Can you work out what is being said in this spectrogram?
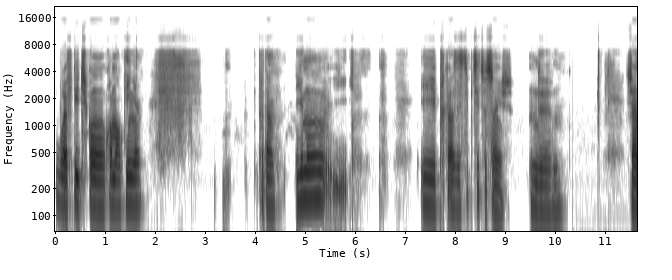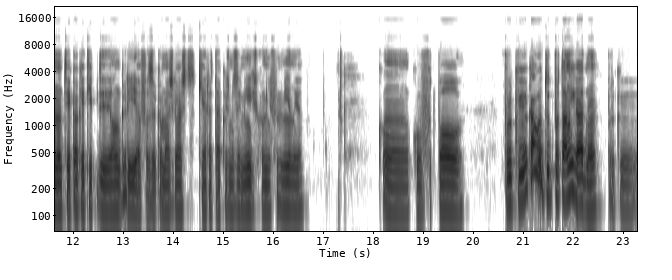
bué fedidos com, com a maltinha. Perdão. E, uma, e, e por causa desse tipo de situações, de já não ter qualquer tipo de alegria a fazer o que eu mais gosto, que era estar com os meus amigos, com a minha família, com, com o futebol, porque acaba tudo por estar ligado, né? Porque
